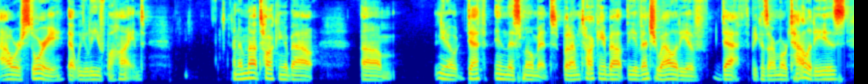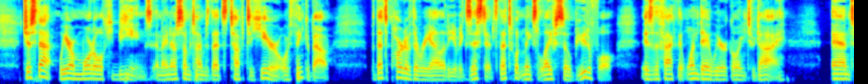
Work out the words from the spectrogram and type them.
our story that we leave behind and i'm not talking about um you know death in this moment but i'm talking about the eventuality of death because our mortality is just that. We are mortal beings. And i know sometimes that's tough to hear or think about but that's part of the reality of existence. That's what makes life so beautiful is the fact that one day we are going to die. And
